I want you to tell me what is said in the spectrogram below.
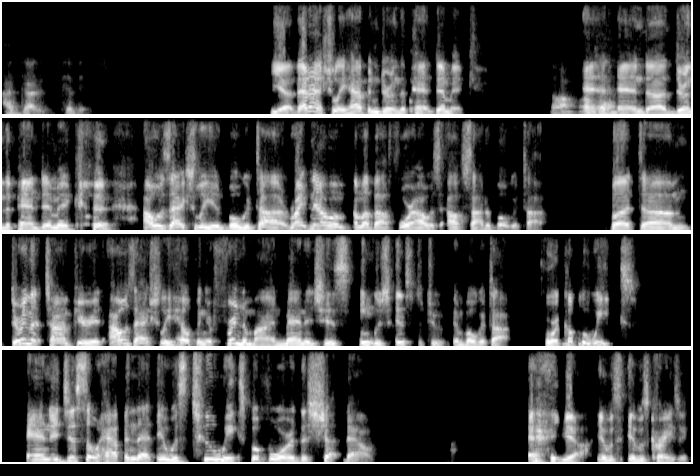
I've got to pivot? Yeah, that actually happened during the pandemic. Oh, okay. And, and uh, during the pandemic, I was actually in Bogota. Right now, I'm, I'm about four hours outside of Bogota. But um, during that time period, I was actually helping a friend of mine manage his English Institute in Bogota for a mm-hmm. couple of weeks. And it just so happened that it was two weeks before the shutdown. yeah, it was it was crazy.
